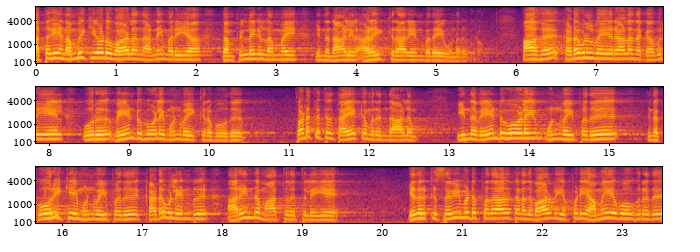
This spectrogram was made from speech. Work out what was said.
அத்தகைய நம்பிக்கையோடு வாழ அந்த அன்னை மரியா தம் பிள்ளைகள் நம்மை இந்த நாளில் அழைக்கிறார் என்பதை உணர்கிறோம். ஆக கடவுள் பெயரால் அந்த கபரியேல் ஒரு வேண்டுகோளை முன்வைக்கிற போது தொடக்கத்தில் தயக்கம் இருந்தாலும் இந்த வேண்டுகோளை முன்வைப்பது இந்த கோரிக்கையை முன்வைப்பது கடவுள் என்று அறிந்த மாத்திரத்திலேயே இதற்கு செவிமடுப்பதால் தனது வாழ்வு எப்படி அமைய போகிறது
